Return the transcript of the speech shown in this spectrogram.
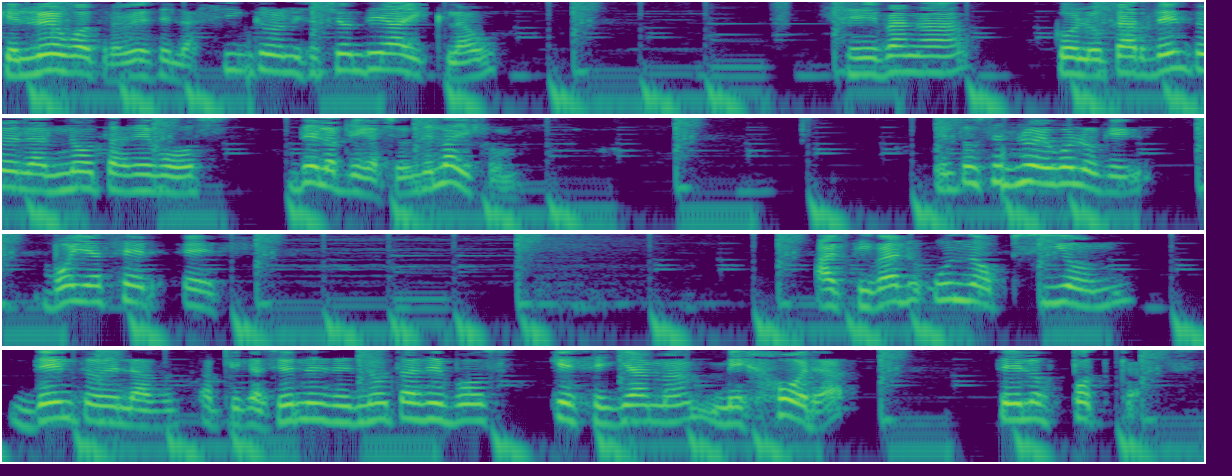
que luego a través de la sincronización de iCloud se van a colocar dentro de las notas de voz de la aplicación del iPhone. Entonces luego lo que voy a hacer es activar una opción dentro de las aplicaciones de notas de voz que se llama mejora de los podcasts.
